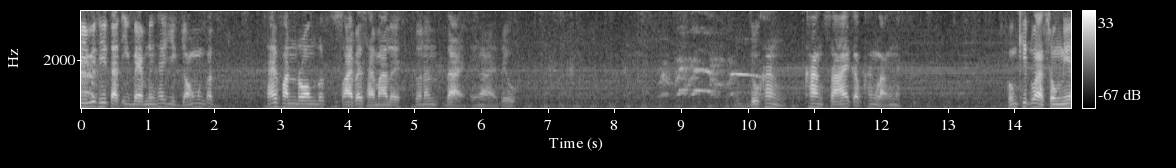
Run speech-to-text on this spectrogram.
มีวิธีตัดอีกแบบหนึ่งถ้าหยิกหยองมันก็ใช้ฟันรองก็สายไปสายมาเลย ตัวนั้นได้ง่ายเร็ว ดูข้างข้างซ้ายกับข้างหลังเนี่ยผมคิดว่าทรงนี้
